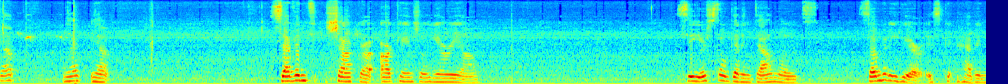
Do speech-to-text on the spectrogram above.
Yep. Yep. Yep. Seventh chakra, Archangel Uriel. See, you're still getting downloads. Somebody here is having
